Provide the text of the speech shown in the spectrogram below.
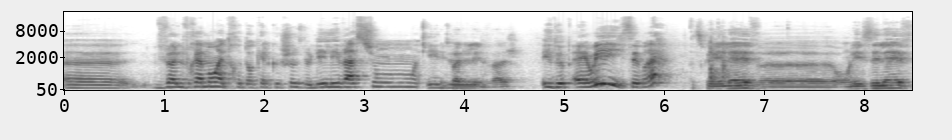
euh, veulent vraiment être dans quelque chose de l'élévation et, Et de, pas de l'élevage. et de, eh oui c'est vrai. Parce que l'élève, euh, on les élève,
